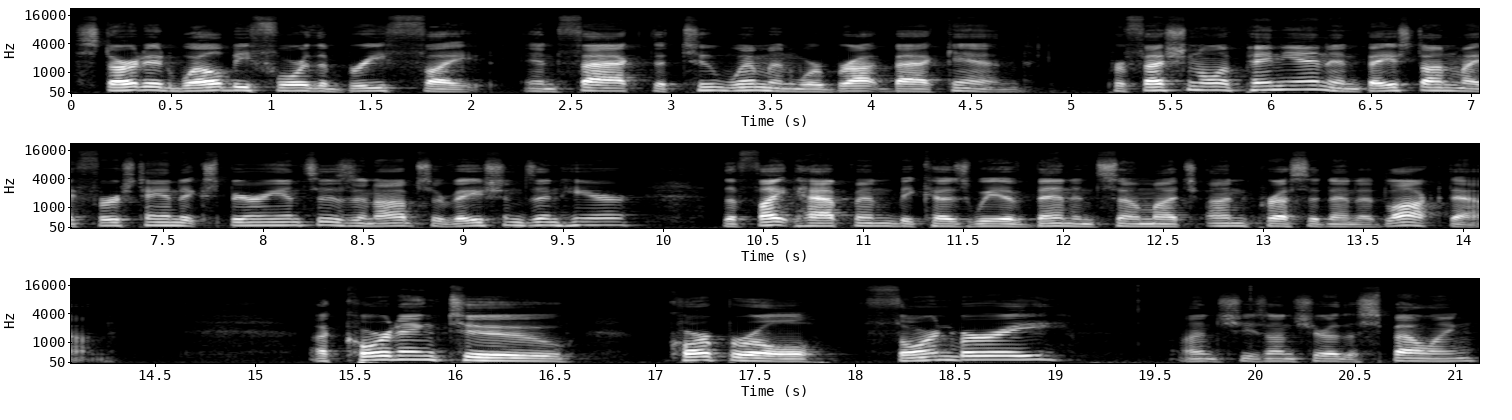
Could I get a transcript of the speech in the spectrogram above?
started well before the brief fight. In fact, the two women were brought back in. Professional opinion and based on my firsthand experiences and observations in here, the fight happened because we have been in so much unprecedented lockdown. According to Corporal Thornbury, and she's unsure of the spelling,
